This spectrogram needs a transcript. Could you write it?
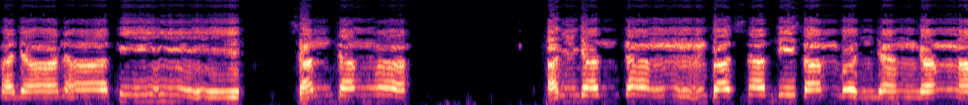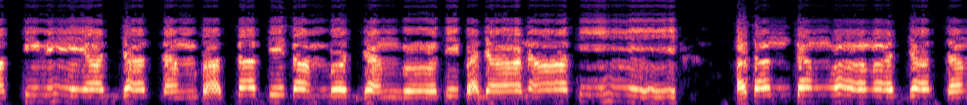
පජානාති. සන්තං අඤ්ඤන්තං පස්සද්දි සම්බුද්ධංගං අත්තිමේ අජ්ජත්තං පස්සද්දි සම්බුද්ධං ගෝති පජානාති අසංකං වාමජ්ජත්තං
